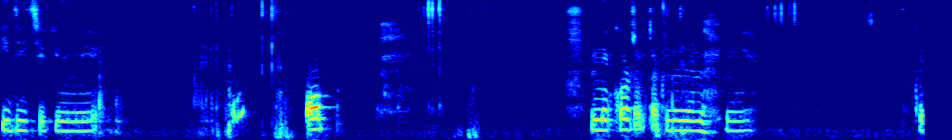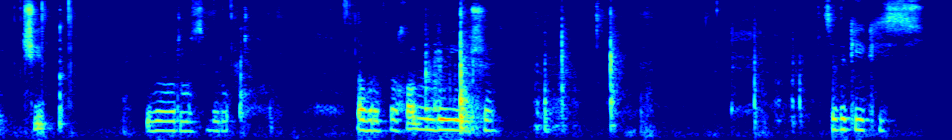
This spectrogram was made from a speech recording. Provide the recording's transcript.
І дивіться, який вміє. Оп. Не кожен так людина вміє. Так от чик. І виверну собі руку. Добре, переходимо до іншої. Це такий якийсь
